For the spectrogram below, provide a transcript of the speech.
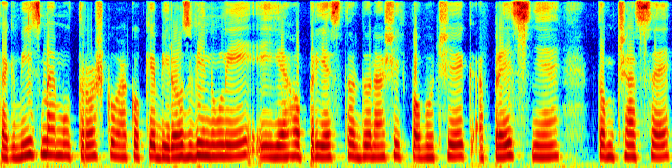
tak my sme mu trošku ako keby rozvinuli jeho priestor do našich pobočiek a presne v tom čase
